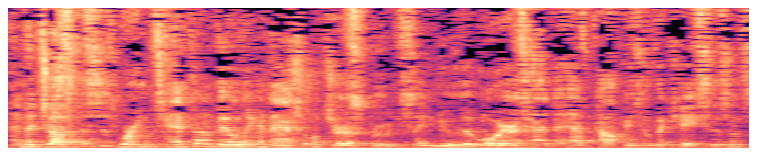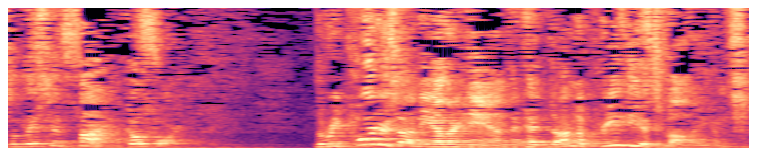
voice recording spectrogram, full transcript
And the justices were intent on building a national jurisprudence. They knew that lawyers had to have copies of the cases, and so they said, fine, go for it. The reporters, on the other hand, that had done the previous volumes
